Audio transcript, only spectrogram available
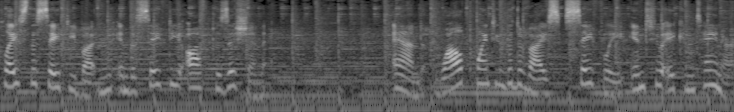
Place the safety button in the safety off position and, while pointing the device safely into a container,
